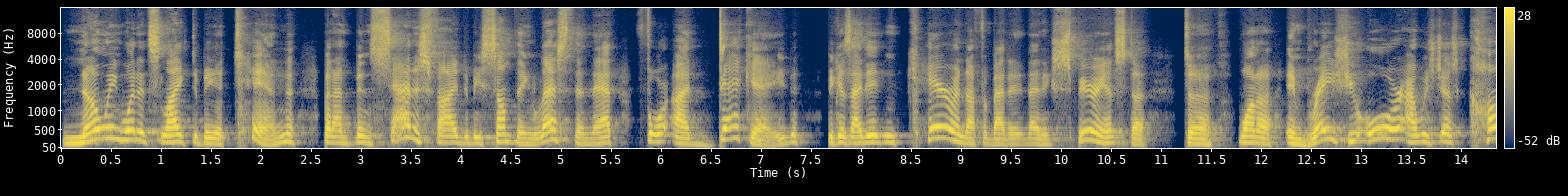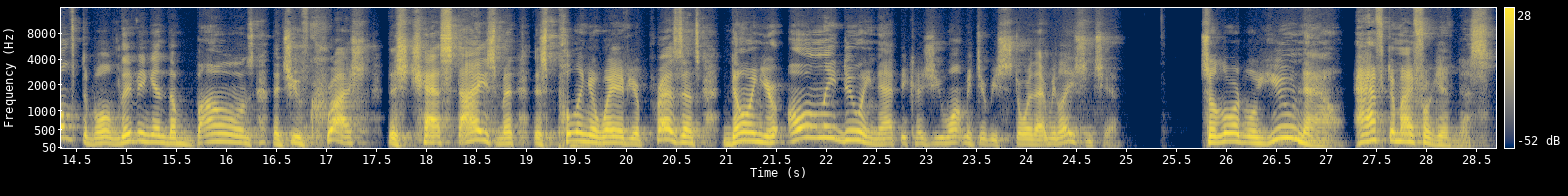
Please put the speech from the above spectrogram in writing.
knowing what it's like to be a 10, but I've been satisfied to be something less than that for a decade because I didn't care enough about it, that experience to to want to embrace you, or I was just comfortable living in the bones that you've crushed, this chastisement, this pulling away of your presence, knowing you're only doing that because you want me to restore that relationship. So, Lord, will you now, after my forgiveness,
